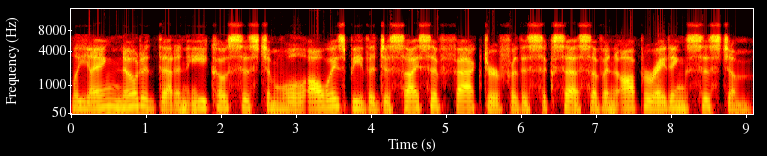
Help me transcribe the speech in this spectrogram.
Liang noted that an ecosystem will always be the decisive factor for the success of an operating system.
